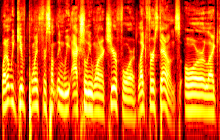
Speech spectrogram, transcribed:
why don't we give points for something we actually want to cheer for, like first downs, or like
